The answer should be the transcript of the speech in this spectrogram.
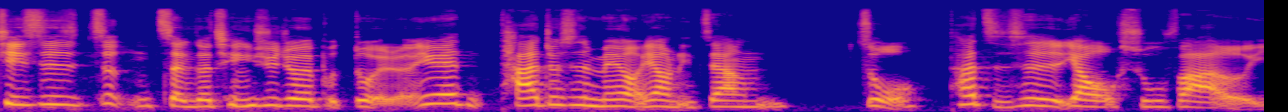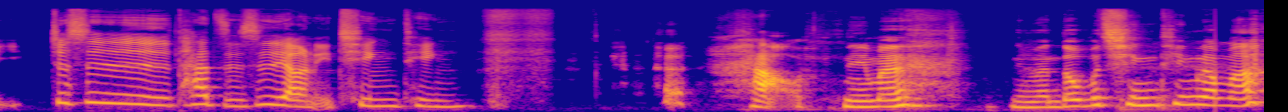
其实这整个情绪就会不对了，因为他就是没有要你这样做，他只是要抒发而已，就是他只是要你倾听。好，你们你们都不倾听了吗？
